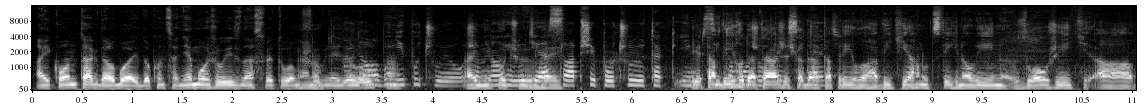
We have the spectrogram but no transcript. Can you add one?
aj kontakt, alebo aj dokonca nemôžu ísť na Svetu Omšu v nedelu. Áno, alebo nepočujú, že mnohí nepočujú, ľudia hej. slabšie počujú, tak im Je tam si výhoda tá, že sa dá tá príloha vytiahnuť z tých novín, zložiť a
